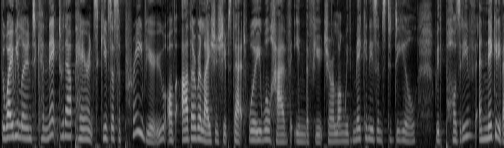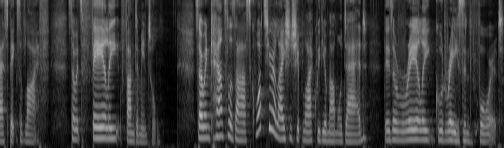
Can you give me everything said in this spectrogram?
The way we learn to connect with our parents gives us a preview of other relationships that we will have in the future, along with mechanisms to deal with positive and negative aspects of life. So it's fairly fundamental. So when counsellors ask, What's your relationship like with your mum or dad? there's a really good reason for it.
